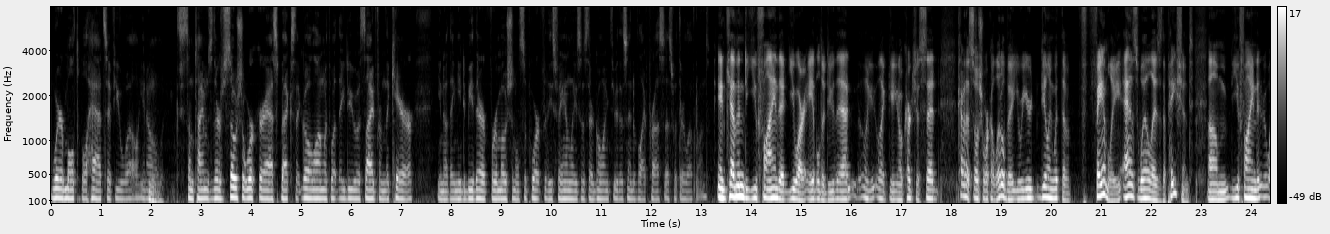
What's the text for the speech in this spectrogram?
wear multiple hats, if you will. You know, hmm. sometimes there's social worker aspects that go along with what they do aside from the care. You know, they need to be there for emotional support for these families as they're going through this end of life process with their loved ones. And Kevin, do you find that you are able to do that? Like, like you know, Kirk just said, kind of the social work a little bit. You you're dealing with the family as well as the patient. Um, do you find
